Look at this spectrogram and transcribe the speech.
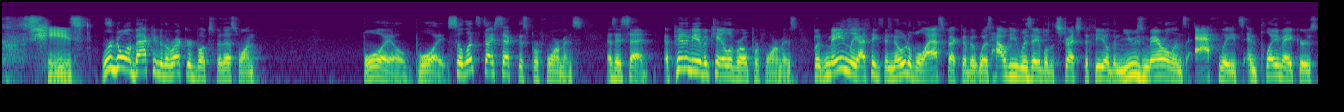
Jeez. We're going back into the record books for this one. Boy, oh boy. So let's dissect this performance. As I said, epitome of a Caleb Rowe performance, but mainly I think the notable aspect of it was how he was able to stretch the field and use Maryland's athletes and playmakers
